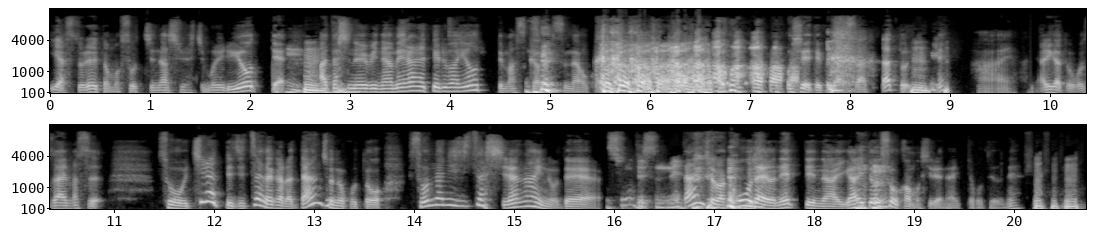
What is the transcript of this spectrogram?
いや、ストレートもそっちの足フェチもいるよって、うんうん私の指舐められてるわよってマスカラスなお子さんが 教えてくださったというね。はい。ありがとうございます。そう、うちらって実はだから男女のこと、そんなに実は知らないので、そうですね。男女はこうだよねっていうのは意外と嘘かもしれないってことよね。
